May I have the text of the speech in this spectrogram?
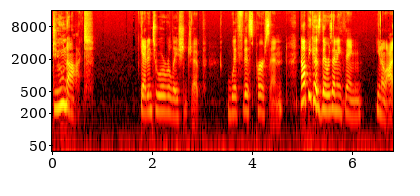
do not get into a relationship with this person. Not because there was anything, you know, I,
